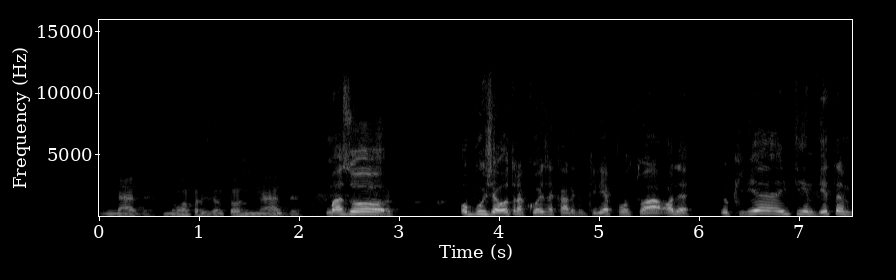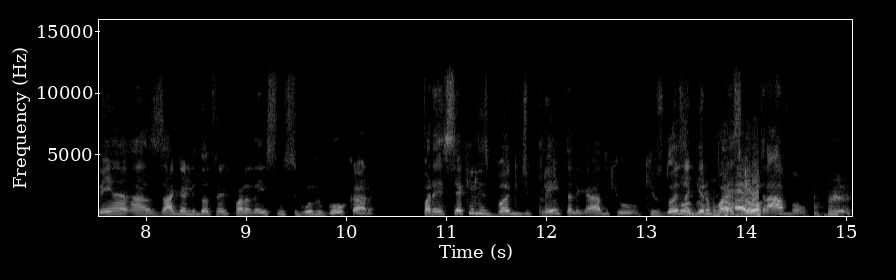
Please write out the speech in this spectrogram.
Nada. Não apresentou nada. Mas o. Ô, Buja, outra coisa, cara, que eu queria pontuar. Olha, eu queria entender também a, a zaga ali do Atlético Paranaense no segundo gol, cara. Parecia aqueles bugs de play, tá ligado? Que, o, que os dois zagueiros parecem que travam. Uhum.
